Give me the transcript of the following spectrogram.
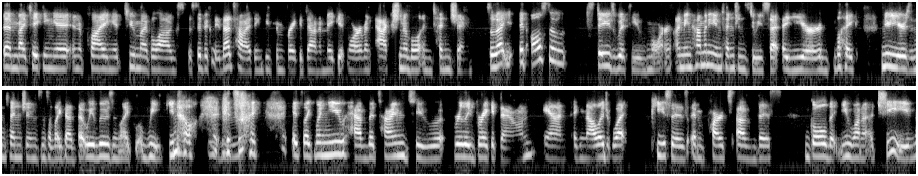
then by taking it and applying it to my blog specifically, that's how I think you can break it down and make it more of an actionable intention so that it also stays with you more. I mean, how many intentions do we set a year, like New Year's intentions and stuff like that, that we lose in like a week? You know, mm-hmm. it's like it's like when you have the time to really break it down and acknowledge what pieces and parts of this goal that you want to achieve,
